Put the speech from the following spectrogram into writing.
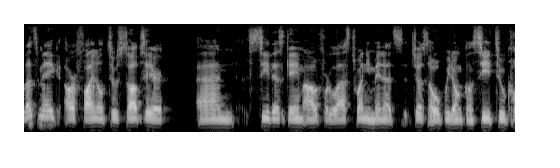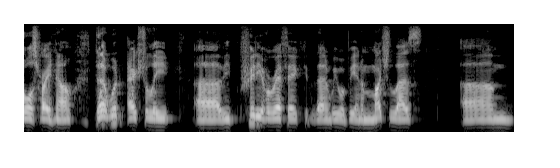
let's make our final two subs here and see this game out for the last 20 minutes. Just hope we don't concede two goals right now. That would actually uh, be pretty horrific. Then we would be in a much less um,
